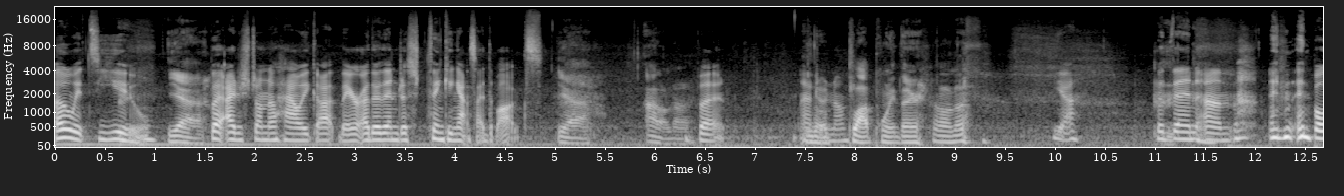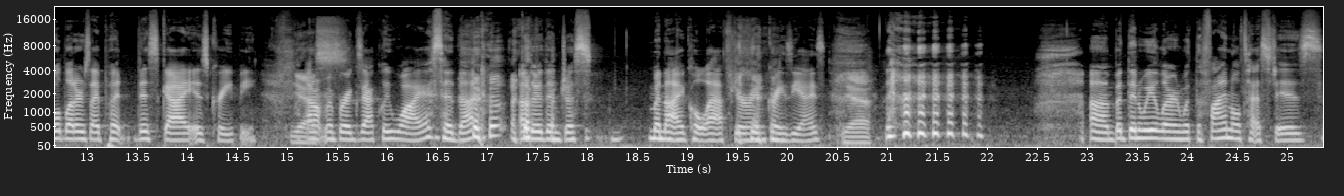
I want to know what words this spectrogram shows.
"Oh, it's you." yeah, But I just don't know how he got there other than just thinking outside the box. yeah. I don't know. But I don't know. Plot point there. I don't know. Yeah. But then um in, in bold letters I put this guy is creepy. Yeah. I don't remember exactly why I said that other than just maniacal laughter and crazy eyes. Yeah. Um, but then we learn what the final test is,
